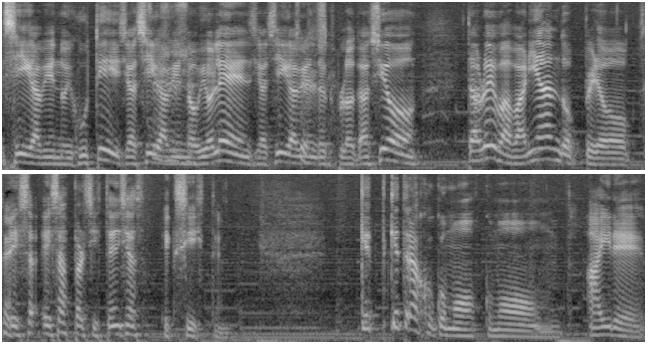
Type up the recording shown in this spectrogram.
Sigue habiendo injusticia, sigue Sí, habiendo sí. violencia, sigue habiendo explotación. Tal vez va variando, pero esa- esas persistencias existen. ¿Qué, qué trajo como, como aire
